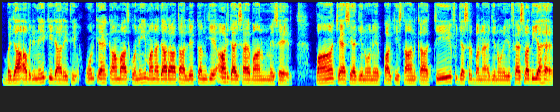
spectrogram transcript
بجا آوری نہیں کی جا رہی تھی۔ ان کے احکامات کو نہیں مانا جا رہا تھا، لیکن یہ آٹھ جائی صاحبان میں سے پانچ ایسے ہیں جنہوں نے پاکستان کا چیف جسر بنا ہے، جنہوں نے یہ فیصلہ دیا ہے۔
